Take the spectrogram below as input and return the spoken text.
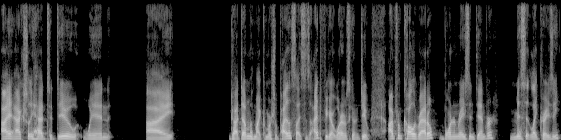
I actually had to do when I got done with my commercial pilot's license, I had to figure out what I was going to do. I'm from Colorado, born and raised in Denver, miss it like crazy,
